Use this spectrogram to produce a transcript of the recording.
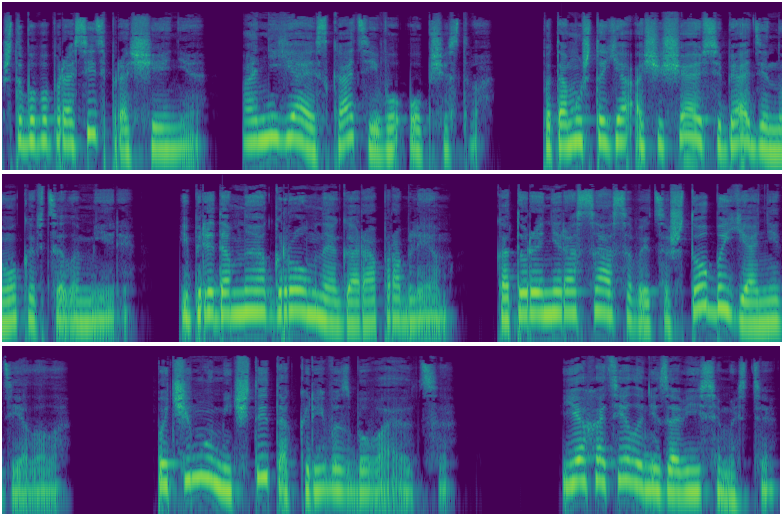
чтобы попросить прощения, а не я искать его общество. Потому что я ощущаю себя одинокой в целом мире, и передо мной огромная гора проблем, которая не рассасывается, что бы я ни делала. Почему мечты так криво сбываются? Я хотела независимости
